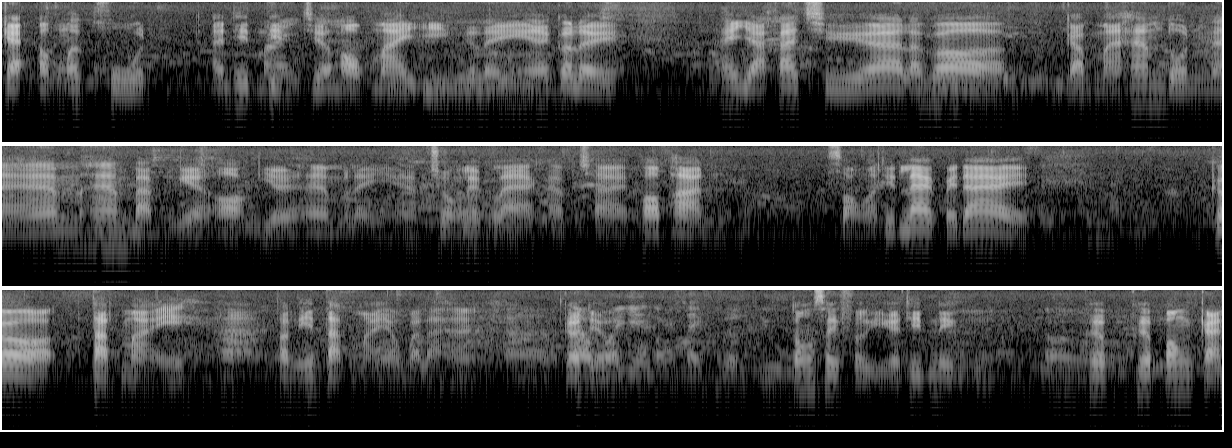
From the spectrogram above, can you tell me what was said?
แกะออกมาขูดอันที่ติดเชื้อออกมาอีกอะไรเงี้ยก็เลยให้ยาฆ่าเชื้อแล้วก็กลับมาห้ามโดนน้ำห้ามแบบเหงื่อออกเยอะห้ามอะไรเงี้ยครับช่วงแรกๆครับใช่พอผ่านสองอาทิตย์แรกไปได้ ก็ตัดไหมค่ะตอนนี้ตัดไหมออกไปแล้วฮะ อ่าก็แต่เดี๋ยว ว่ายังต้องใส่เฟือกอยู่ต้องใส่เฟือกอีกอาทิตย์หนึ่งเออเพื่อเพื่อป้องกัน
